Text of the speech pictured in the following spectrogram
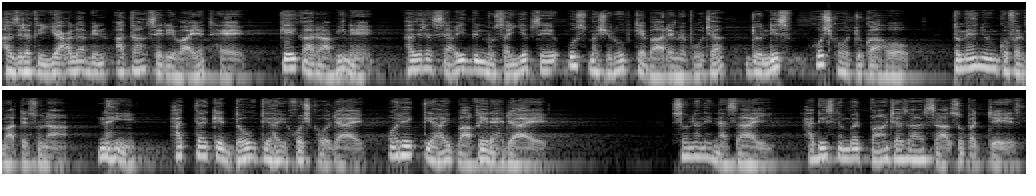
حضرت یعلا بن عطا سے روایت ہے کہ ایک عرابی نے حضرت سعید بن مسیب سے اس مشروب کے بارے میں پوچھا جو نصف خشک ہو چکا ہو۔ تو میں نے ان کو فرماتے سنا، نہیں، حتیٰ کہ دو تہائی خشک ہو جائے اور ایک تہائی باقی رہ جائے۔ سنن نسائی، حدیث نمبر پانچ ہزار سات سو پچیس۔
